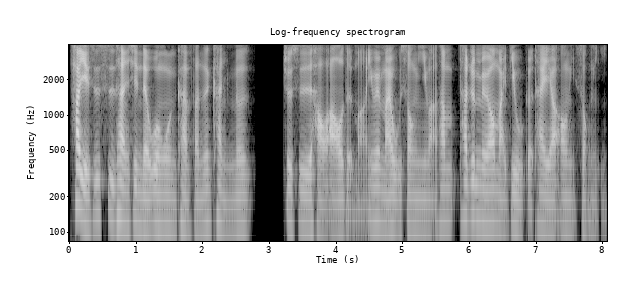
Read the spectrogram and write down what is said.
他也是试探性的问问看，反正看有没有就是好熬的嘛，因为买五送一嘛，他他就没有要买第五个，他也要熬你送你，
